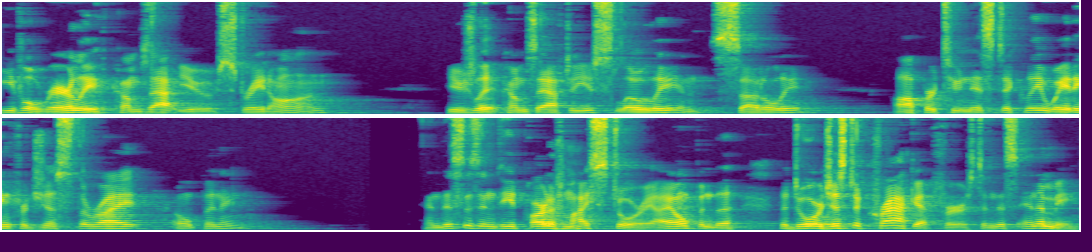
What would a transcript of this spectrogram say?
Evil rarely comes at you straight on. Usually it comes after you slowly and subtly, opportunistically, waiting for just the right opening. And this is indeed part of my story. I opened the, the door just a crack at first, and this enemy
